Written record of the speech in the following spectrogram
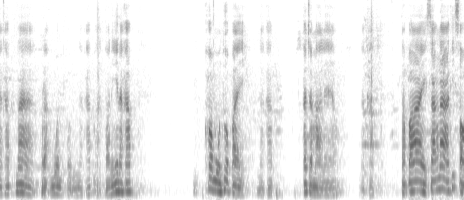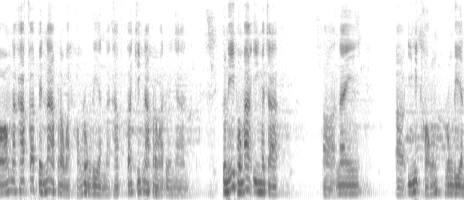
นะครับ หน้าประมวลผลนะครับอตอนนี้นะครับ ข้อมูลทั่วไปนะครับ ก็จะมาแล้ว ต่อไปสร้างหน้าที่2นะครับก็เป็นหน้าประวัติของโรงเรียนนะครับ ก็คลิกหน้าประวัติโดยงาน ตัวนี้ผมอ้างอิงมาจากในอีมิตของโรงเรียน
